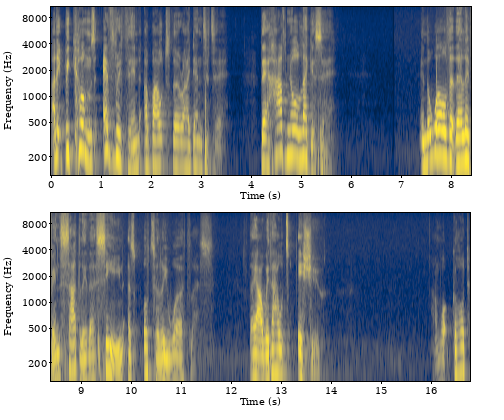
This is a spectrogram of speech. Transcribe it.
and it becomes everything about their identity. They have no legacy. In the world that they live in, sadly, they're seen as utterly worthless. They are without issue. And what God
